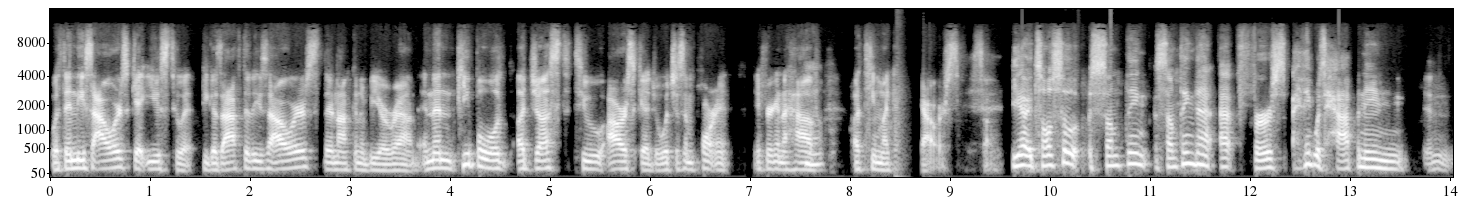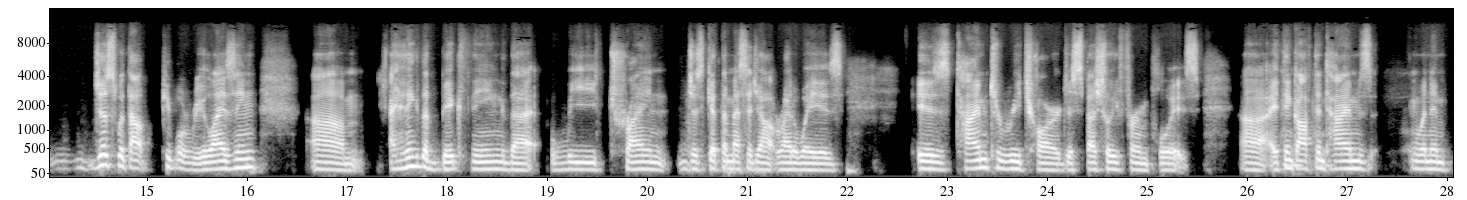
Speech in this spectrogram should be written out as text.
within these hours, get used to it because after these hours, they're not going to be around. And then people will adjust to our schedule, which is important if you're going to have yeah. a team like ours. So yeah, it's also something something that at first I think was happening in, just without people realizing. Um, I think the big thing that we try and just get the message out right away is is time to recharge, especially for employees. Uh, I think oftentimes when em-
